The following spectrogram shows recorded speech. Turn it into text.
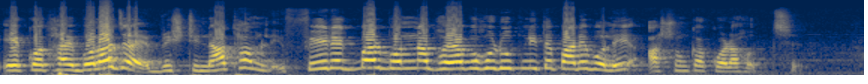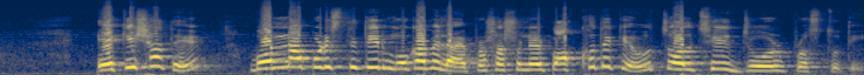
এ কথায় বলা যায়, বৃষ্টি না থামলে ফের একবার বন্যা ভয়াবহ রূপ নিতে পারে বলে আশঙ্কা করা হচ্ছে। একই সাথে বন্যা পরিস্থিতির মোকাবেলায় প্রশাসনের পক্ষ থেকেও চলছে জোর প্রস্তুতি।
